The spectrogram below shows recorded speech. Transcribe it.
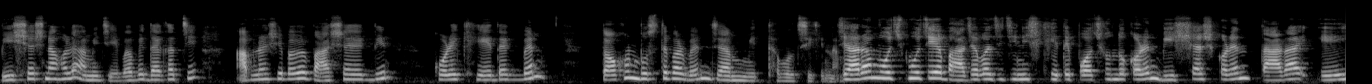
বিশ্বাস না হলে আমি যেভাবে দেখাচ্ছি, আপনারা সেভাবে বাসায় একদিন করে খেয়ে দেখবেন, তখন বুঝতে পারবেন যে আমি মিথ্যা বলছি কিনা। যারা মুচমুচে ভাজাভাজি জিনিস খেতে পছন্দ করেন, বিশ্বাস করেন, তারা এই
